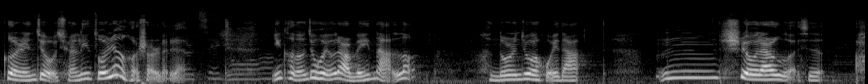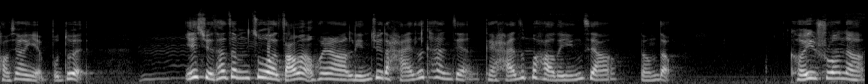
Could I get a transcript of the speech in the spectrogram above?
个人就有权利做任何事儿的人，你可能就会有点为难了。很多人就会回答：“嗯，是有点恶心，好像也不对。也许他这么做，早晚会让邻居的孩子看见，给孩子不好的影响等等。可以说呢，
